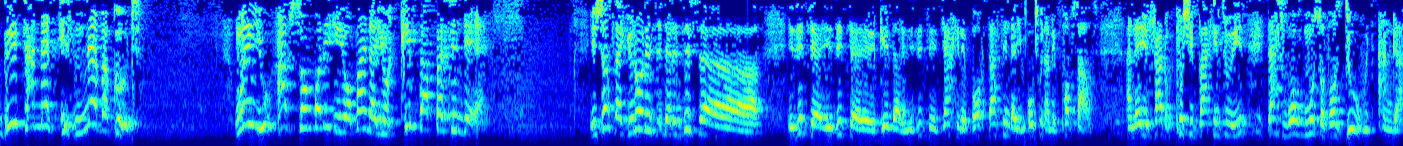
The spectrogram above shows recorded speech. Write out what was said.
bitterness is never good. When you have somebody in your mind that you keep that person there, it's just like you know this. There is this. Uh, is it? Uh, is it a game that is it a jack in a box? That thing that you open and it pops out, and then you try to push it back into it. That's what most of us do with anger.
